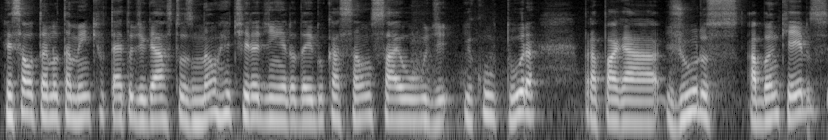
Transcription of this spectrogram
ressaltando também que o teto de gastos não retira dinheiro da educação, saúde e cultura para pagar juros a banqueiros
